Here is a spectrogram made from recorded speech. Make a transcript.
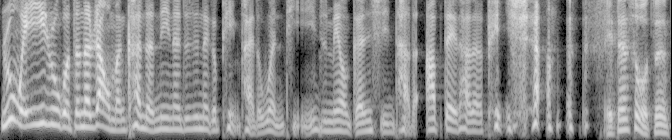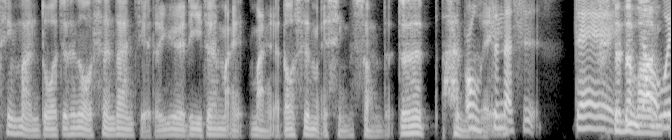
如唯一如果真的让我们看得腻，那就是那个品牌的问题，一直没有更新它的 update 它的品相。哎、欸，但是我真的听蛮多，就是那种圣诞节的月历，真的买买的都是蛮心酸的，就是很，哦，真的是。对，真的吗？我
